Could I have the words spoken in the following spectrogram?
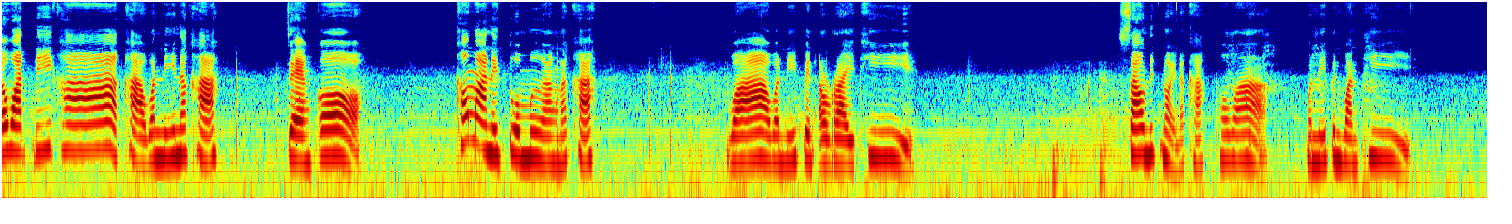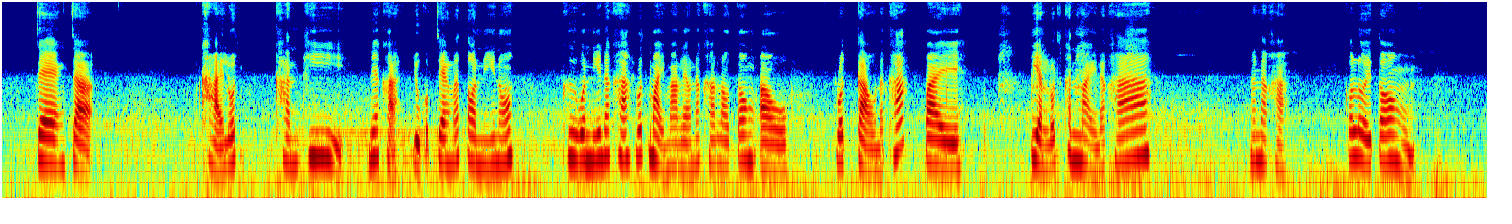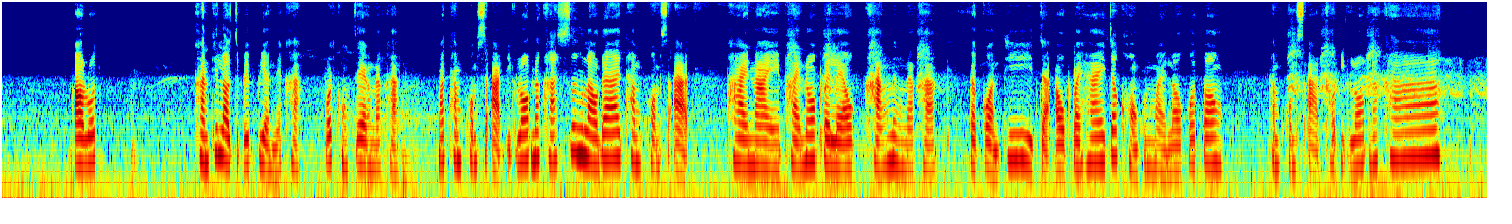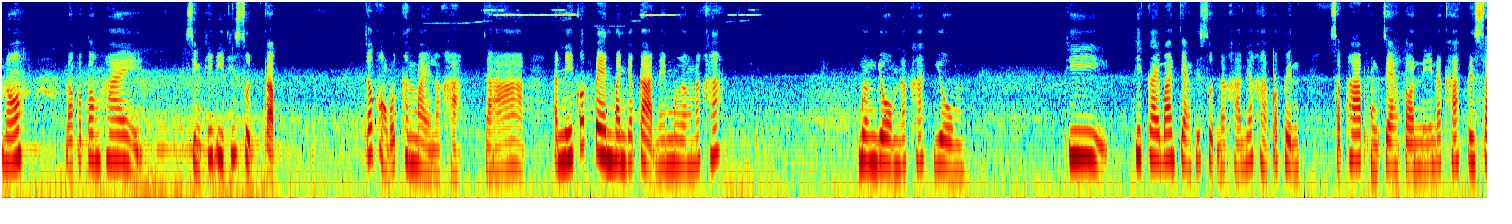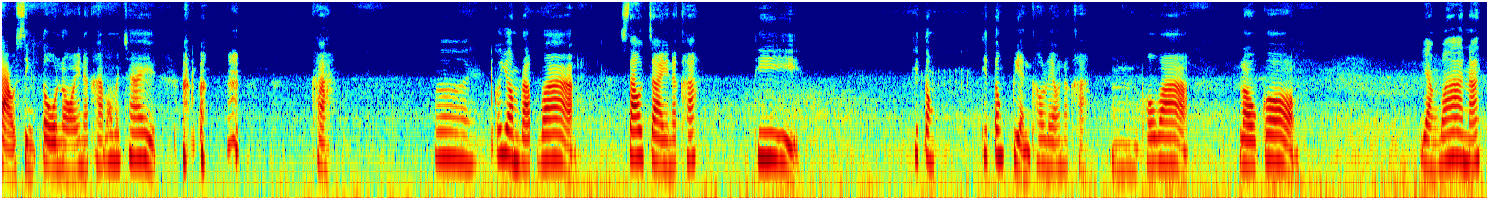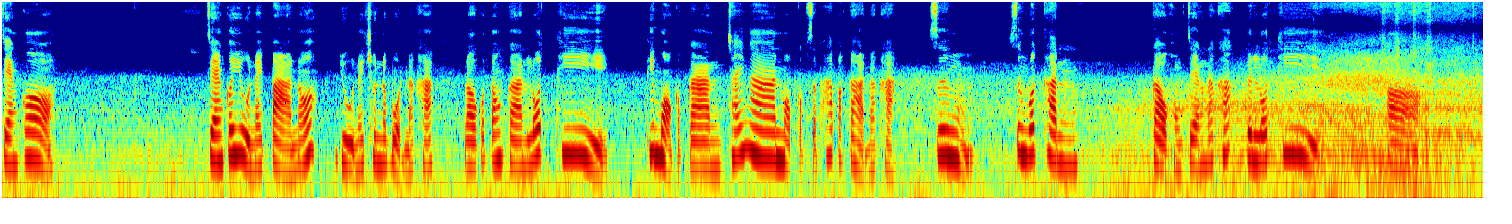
สวัสดีค่ะ ค่ะวันนี้นะคะ แจงก็ เข้ามาในตัวเมืองนะคะ ว่าวันนี้เป็นอะไรที่ เศร้านิดหน่อยนะคะ เพราะว่าวันนี้เป็นวันที่ แจงจะขายรถคันที่เนี่ยค่ะ อยู่กับแจงนะตอนนี้เนาะคือวันนี้นะคะ รถใหม่มาแล้วนะคะ เราต้องเอา รถเก่านะคะ ไปเปลี่ยนรถคันใหม่นะคะ นั่นนะคะก็เลยต้อง เอารถคันที่เราจะไปเปลี่ยนเนี่ยค่ะ รถของแจงนะคะ มาทำความสะอาดอีกรอบนะคะ ซึ่งเราได้ทำความสะอาดภายในภายนอกไปแล้วครั้งหนึ่งนะคะ แต่ก่อนที่จะเอาไปให้เจ้าของคนใหม่เราก็ต้องทำความสะอาดเขาอีกรอบนะคะ เนาะเราก็ต้องให้ สิ่งที่ดีที่สุดกับเจ้าของรถคันใหม่ละค่ะจ้า อันนี้ก็เป็นบรรยากาศในเมืองนะคะ เมืองโยมนะคะ โยม ที่ที่ใกล้บ้านแจงที่สุดนะคะ เนี่ยค่ะ ก็เป็นสภาพของแจงตอนนี้นะคะ เป็นสาวสิงโตน้อยนะคะว่าไม่ใช่ ค่ะเอ้ยก็ยอมรับว่าเศร้าใจนะคะ ที่ที่ต้อง ที่ต้องเปลี่ยนเขาแล้วนะคะ อืม เพราะว่าเราก็ อย่างว่านะแจงก็ แจงก็อยู่ในป่าเนาะอยู่ในชนบทนะคะ เราก็ต้องการรถที่ที่เหมาะกับการใช้งานเหมาะกับสภาพอากาศนะคะ ซึ่งซึ่งรถคันเก่าของแจงนะคะ เป็นรถที่เอ่อ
